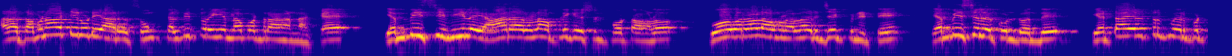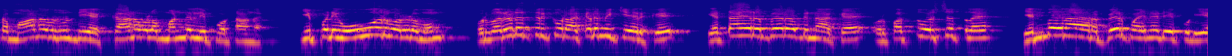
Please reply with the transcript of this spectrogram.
ஆனா தமிழ்நாட்டினுடைய அரசும் கல்வித்துறை என்ன பண்றாங்கன்னாக்க எம்பிசி வீல யார் யாரெல்லாம் அப்ளிகேஷன் போட்டாங்களோ ஓவரால் அவங்களெல்லாம் ரிஜெக்ட் பண்ணிட்டு எம்பிசியில கொண்டு வந்து எட்டாயிரத்திற்கும் மேற்பட்ட மாணவர்களுடைய கனவுல மண்ணெல்லி போட்டாங்க. இப்படி ஒவ்வொரு வருடமும் ஒரு வருடத்திற்கு ஒரு அகாடமிக் இருக்கு எட்டாயிரம் பேர் அப்படின்னாக்க ஒரு பத்து வருஷத்துல எண்பதாயிரம் பேர் பயனடையக்கூடிய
